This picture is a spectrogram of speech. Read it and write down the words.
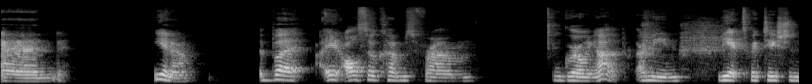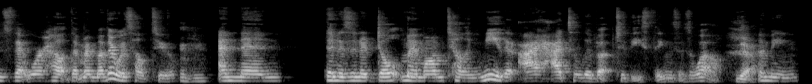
and you know but it also comes from growing up i mean the expectations that were held that my mother was held to Mhm. and then then as an adult my mom telling me that i had to live up to these things as well Yeah. i mean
